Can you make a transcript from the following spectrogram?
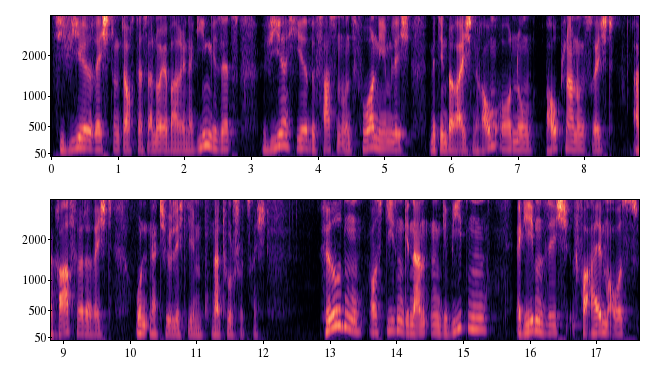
Zivilrecht und auch das Erneuerbare Energiengesetz. Wir hier befassen uns vornehmlich mit den Bereichen Raumordnung, Bauplanungsrecht, Agrarförderrecht und natürlich dem Naturschutzrecht. Hürden aus diesen genannten Gebieten ergeben sich vor allem aus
